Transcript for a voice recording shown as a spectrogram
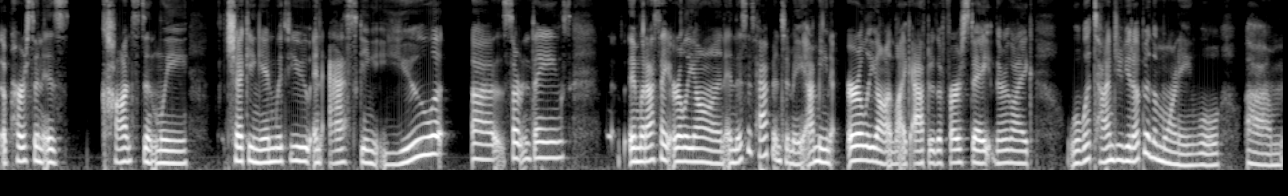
a person is constantly checking in with you and asking you uh, certain things, and when I say early on, and this has happened to me, I mean early on, like after the first date, they're like, well, what time do you get up in the morning? Well, um,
